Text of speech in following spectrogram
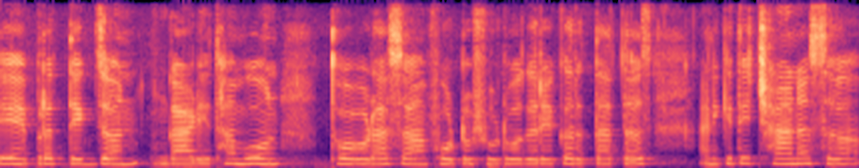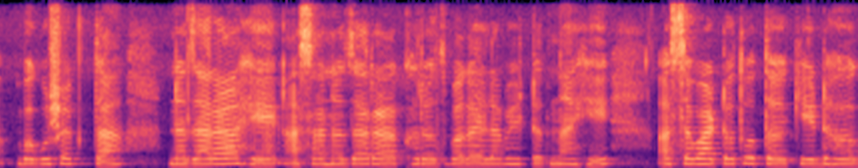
ते प्रत्येकजण गाडी थांबवून थोडासा फोटोशूट वगैरे करतातच. आणि किती छान असं बघू शकता नजारा आहे. असा नजारा खरंच बघायला भेटत नाही. असं वाटत होतं की ढग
